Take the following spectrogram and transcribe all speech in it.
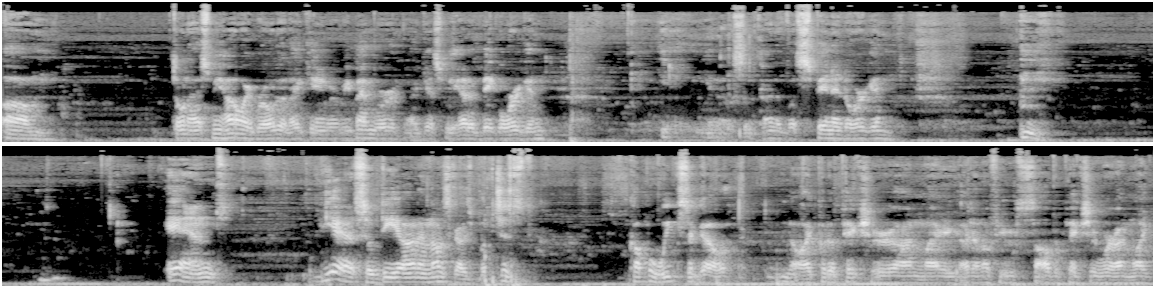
Um, don't ask me how I wrote it. I can't even remember. I guess we had a big organ you know, some kind of a spinet organ. and yeah, so Dion and those guys, but just a couple weeks ago, you know, I put a picture on my, I don't know if you saw the picture where I'm like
